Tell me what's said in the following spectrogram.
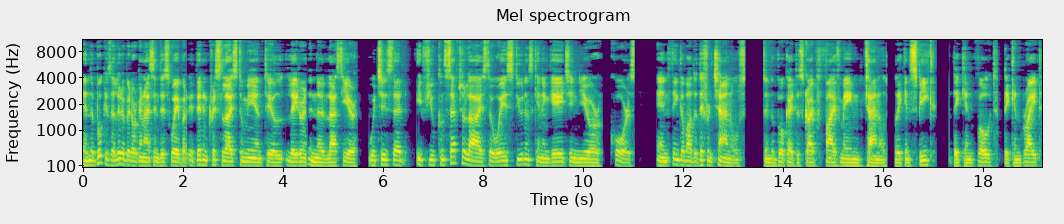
and the book is a little bit organized in this way, but it didn't crystallize to me until later in the last year, which is that if you conceptualize the way students can engage in your course and think about the different channels, in the book I describe five main channels. They can speak, they can vote, they can write,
